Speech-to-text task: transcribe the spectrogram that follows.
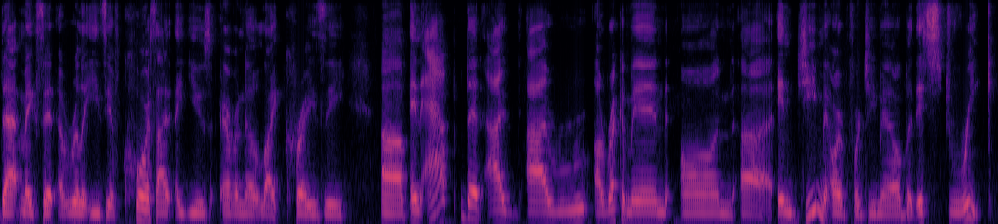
that makes it really easy. Of course, I, I use Evernote like crazy. Um, an app that I, I, I recommend on uh, in Gmail or for Gmail, but it's Streak.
